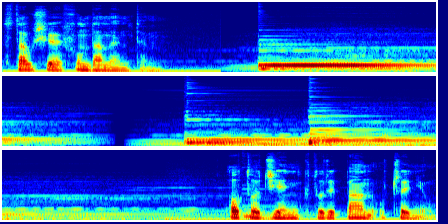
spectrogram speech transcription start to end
stał się fundamentem. Oto dzień, który Pan uczynił.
